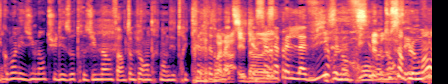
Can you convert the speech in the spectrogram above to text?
Et comment les humains tuent des autres humains Enfin, on peut rentrer dans des trucs très Ben très voilà, dramatiques. eh ben, Ça euh, s'appelle la vie, Renan tout simplement.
